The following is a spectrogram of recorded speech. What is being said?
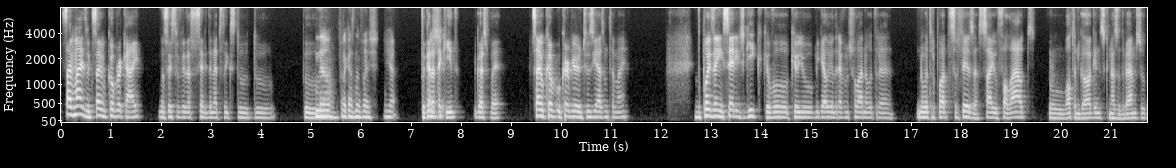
sai mais o que sai o Cobra Kai. Não sei se tu vês essa série da Netflix do. do, do Não, por acaso não vejo. Yeah. Do Karate Mas- Kid. Gosto bem. Sai o, o Curb Your Enthusiasm também. Depois em séries geek, que eu, vou, que eu e o Miguel e o André vamos falar no, outra, no outro pod, de certeza. Sai o Fallout, o Walton Goggins, que nós adoramos. O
